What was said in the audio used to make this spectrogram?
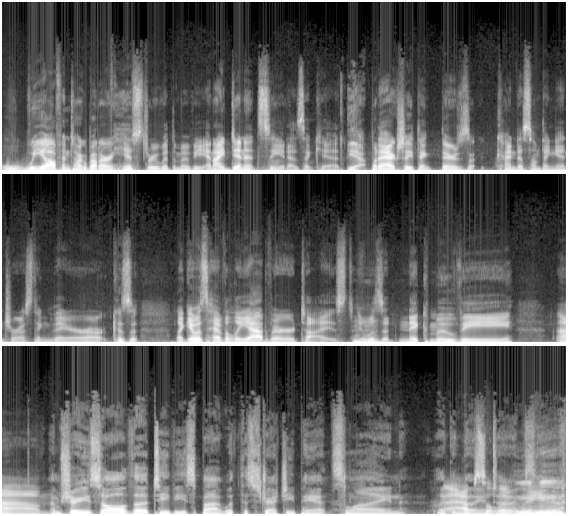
we often talk about our history with the movie, and I didn't see it as a kid. Yeah. but I actually think there's kind of something interesting there because, like, it was heavily advertised. It was a Nick movie. Um, I'm sure you saw the TV spot with the stretchy pants line like a million Absolutely. times. Mhm.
